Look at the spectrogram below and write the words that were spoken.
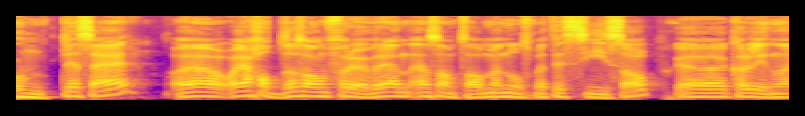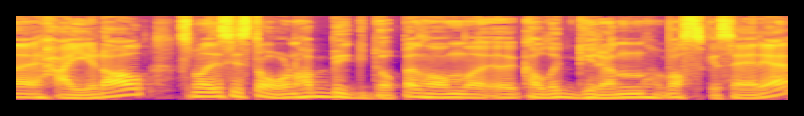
ordentlig ser. Eh, og jeg hadde sånn for øvrig en, en samtale med noen som heter Seasop, Karoline eh, Heierdal, som de siste årene har bygd opp en sånn kall det grønn vaskeserie.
